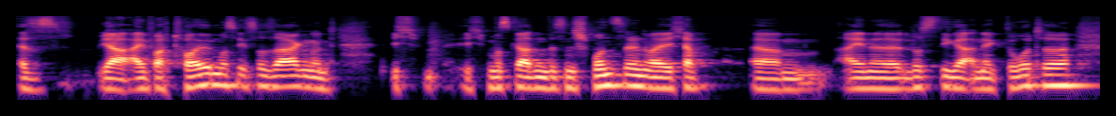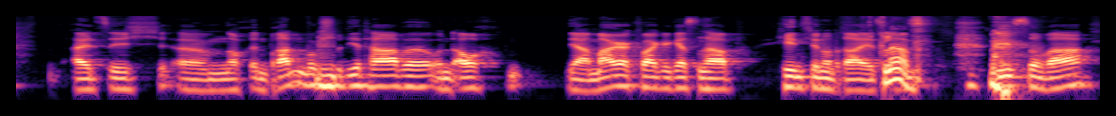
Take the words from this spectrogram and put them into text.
es ist ja einfach toll, muss ich so sagen und ich ich muss gerade ein bisschen schmunzeln, weil ich habe ähm, eine lustige Anekdote als ich ähm, noch in Brandenburg mhm. studiert habe und auch ja, Magerquark gegessen habe, Hähnchen und Reis. Klar. Wie es so war.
